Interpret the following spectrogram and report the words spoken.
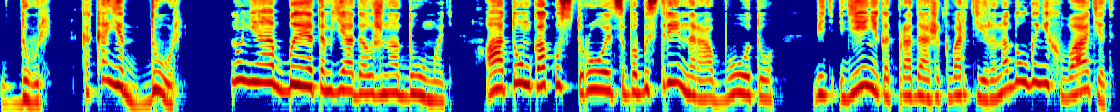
Дурь! Какая дурь! Ну не об этом я должна думать, а о том, как устроиться побыстрее на работу. Ведь денег от продажи квартиры надолго не хватит.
